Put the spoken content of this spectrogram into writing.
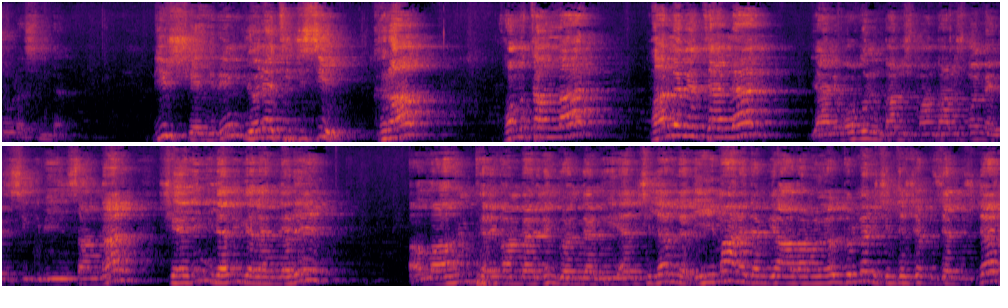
suresinden. Bir şehrin yöneticisi, kral, komutanlar, parlamenterler, yani o günün danışman, danışma meclisi gibi insanlar, şehrin ileri gelenleri Allah'ın peygamberinin gönderdiği elçilerle iman eden bir adamı öldürmek için teşebbüs etmişler.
